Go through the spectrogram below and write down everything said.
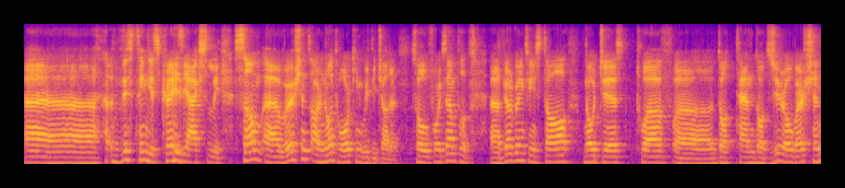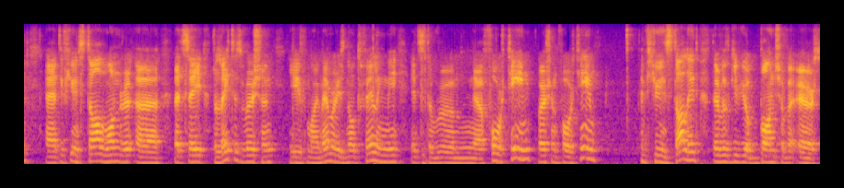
uh, this thing is crazy actually. Some uh, versions are not working with each other. So for example, uh, we are going to install Node.js 12.10.0 uh, version and if you install one, uh, let's say the latest version, if my memory is not failing me, it's the um, uh, 14, version 14, if you install it, they will give you a bunch of errors.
